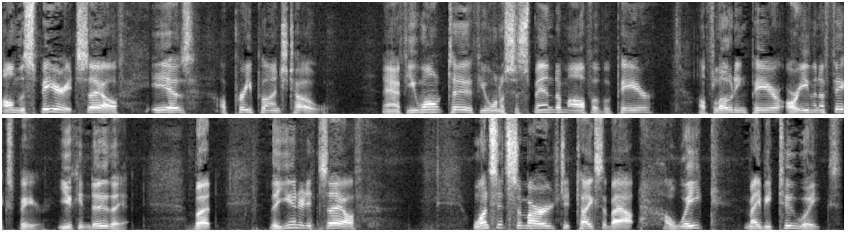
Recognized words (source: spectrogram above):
on the spear itself is a pre-punched hole. Now if you want to, if you want to suspend them off of a pier, a floating pier, or even a fixed pier, you can do that. But the unit itself, once it's submerged, it takes about a week, maybe two weeks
